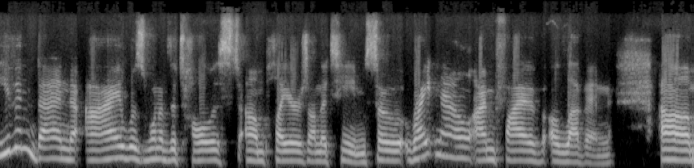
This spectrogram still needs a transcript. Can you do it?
even then, I was one of the tallest um, players on the team. So right now, I'm 5'11. Um,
